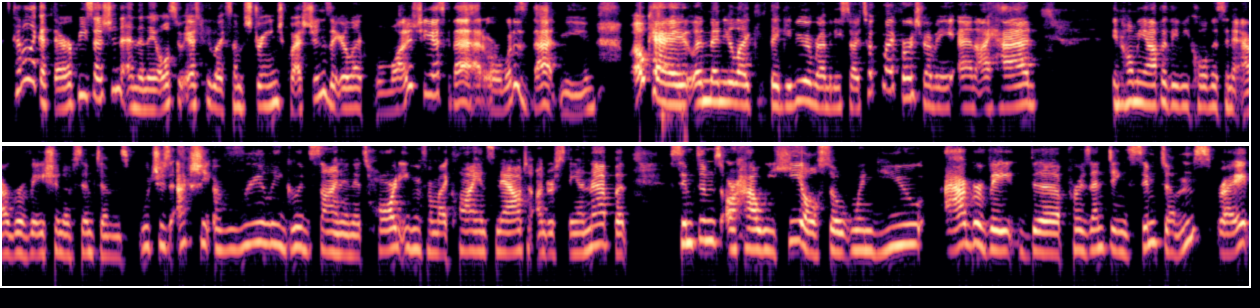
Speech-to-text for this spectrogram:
it's kind of like a therapy session and then they also ask you like some strange questions that you're like well why did she ask that? Or what does that mean? Okay and then you like they give you a remedy. So i took my first remedy and i had in homeopathy, we call this an aggravation of symptoms, which is actually a really good sign. And it's hard even for my clients now to understand that. But symptoms are how we heal. So when you aggravate the presenting symptoms, right?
